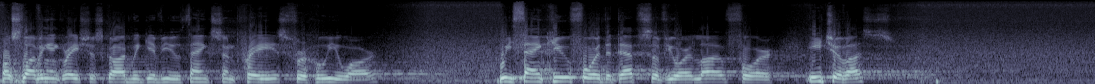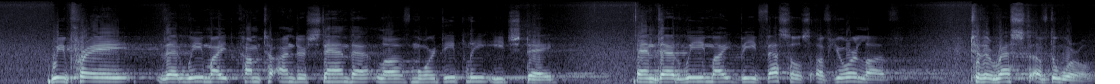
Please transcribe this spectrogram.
Most loving and gracious God, we give you thanks and praise for who you are. We thank you for the depths of your love for each of us. We pray that we might come to understand that love more deeply each day and that we might be vessels of your love to the rest of the world,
